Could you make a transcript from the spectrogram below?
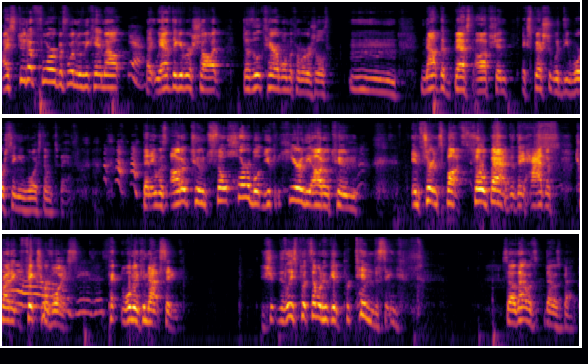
I stood up for her before the movie came out. Yeah. Like, we have to give her a shot. Doesn't look terrible in the commercials. mm, not the best option, especially with the worst singing voice known to man. that it was auto tuned so horrible you could hear the auto tune in certain spots so bad that they had to try to fix her voice. Oh, Jesus. Pa- woman cannot sing. You should at least put someone who can pretend to sing. So that was that was bad.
